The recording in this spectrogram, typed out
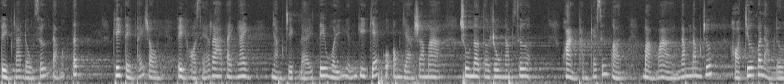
tìm ra đồ sứ đã mất tích. Khi tìm thấy rồi thì họ sẽ ra tay ngay nhằm triệt để tiêu hủy những ghi chép của ông già Rama Sunataru năm xưa, hoàn thành cái sứ mệnh mà mà năm năm trước họ chưa có làm được.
